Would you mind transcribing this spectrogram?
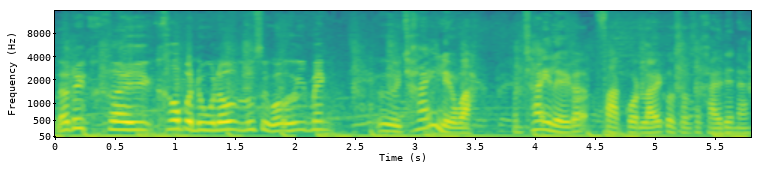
แล้วได้เคยเข้ามาดูแล้วรู้สึกว่าเอ้ยแม่งเออใช่เลยว่ะ มันใช่เลยก็ฝากกดไลค์กด subscribe ด้วยนะ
